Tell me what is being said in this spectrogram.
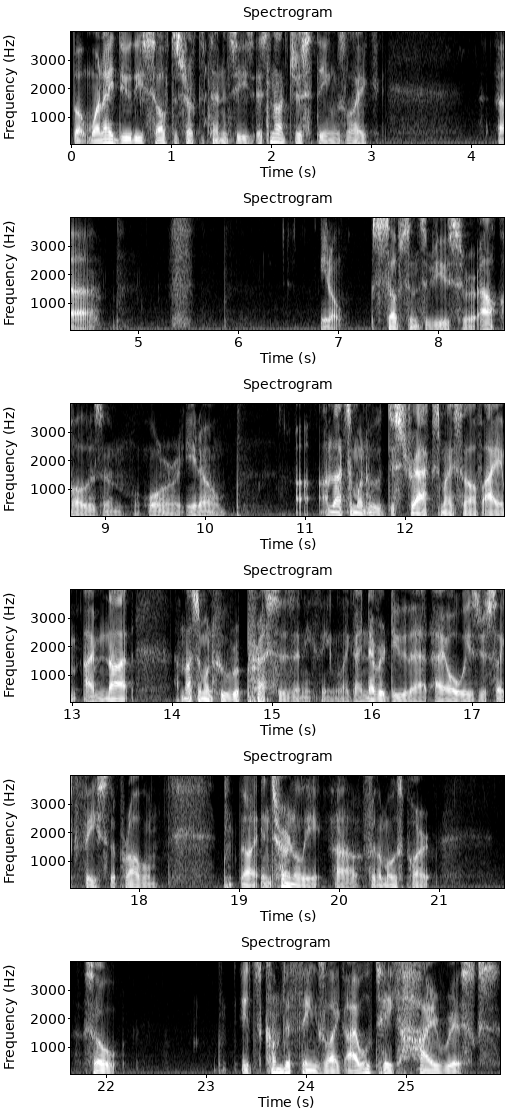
But when I do these self destructive tendencies, it's not just things like, uh, you know, substance abuse or alcoholism or, you know, I'm not someone who distracts myself. I am, I'm not, I'm not someone who represses anything. Like I never do that. I always just like face the problem uh, internally uh, for the most part. So it's come to things like I will take high risks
